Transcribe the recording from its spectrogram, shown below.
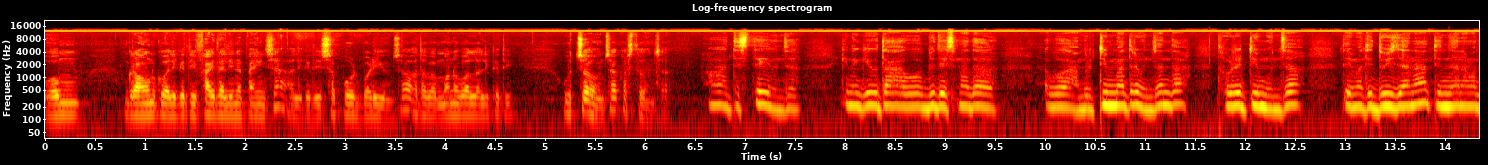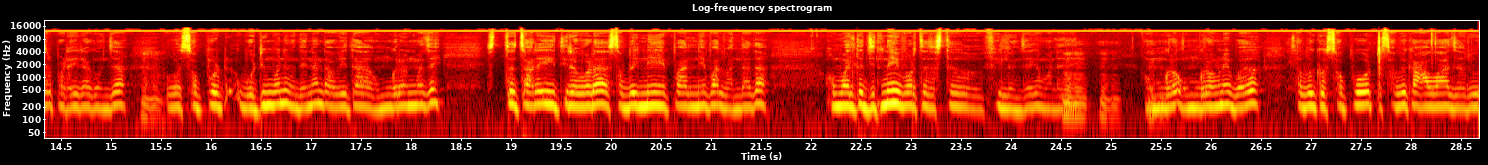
होम ग्राउन्डको अलिकति फाइदा लिन पाइन्छ अलिकति सपोर्ट बढी हुन्छ अथवा मनोबल अलिकति उच्च हुन्छ कस्तो हुन्छ? त्यस्तै हुन्छ। किनकि उता अब विदेशमा त अब हाम्रो टिम मात्रै हुन्छ नि त। थोरै टिम हुन्छ। त्यही माथि दुईजना तिनजना मात्र पठाइरहेको हुन्छ। अब सपोर्ट भोटिङ पनि हुँदैन नि त। अब यता होम ग्राउन्डमा चाहिँ यस्तो चारैतिरबाट सबै नेपाल नेपाल भन्दा त हो मैले त जित्नै पर्छ जस्तो फिल हुन्छ क्या मलाई। चाहिँ। होम ग्रा होम ग्राउन्डै भयो। सबैको सपोर्ट सबैको आवाजहरू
